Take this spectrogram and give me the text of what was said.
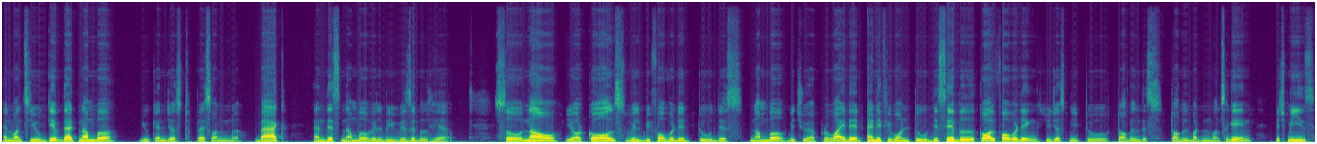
And once you give that number, you can just press on back and this number will be visible here so now your calls will be forwarded to this number which you have provided and if you want to disable call forwarding you just need to toggle this toggle button once again which means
